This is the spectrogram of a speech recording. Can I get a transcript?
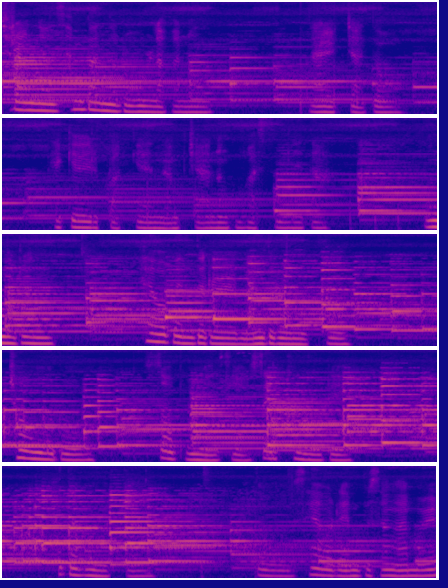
7학년 3반으로 올라가는 날짜도 100여일밖에 남지 않은 것 같습니다. 오늘은 헤어밴드를 만들어 놓고 처음으로 써보면서 셀프 놀이 하다 보니까 또 세월의 무상함을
